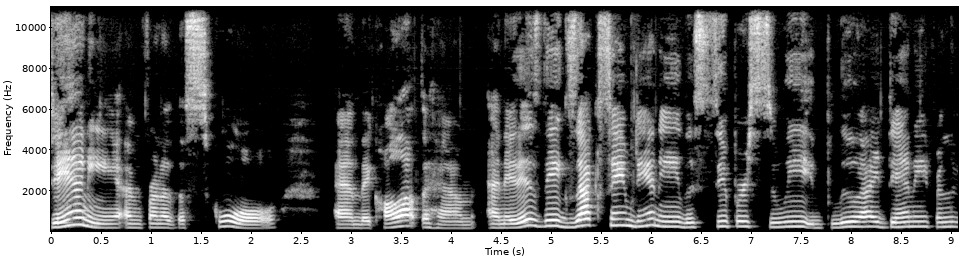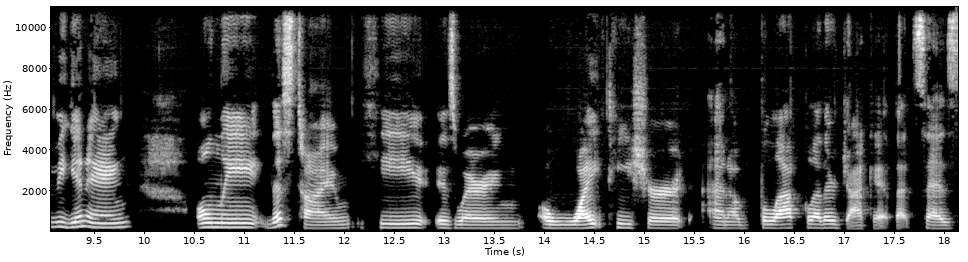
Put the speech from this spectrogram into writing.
Danny in front of the school, and they call out to him, and it is the exact same Danny, the super sweet blue-eyed Danny from the beginning. Only this time he is wearing a white t-shirt and a black leather jacket that says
